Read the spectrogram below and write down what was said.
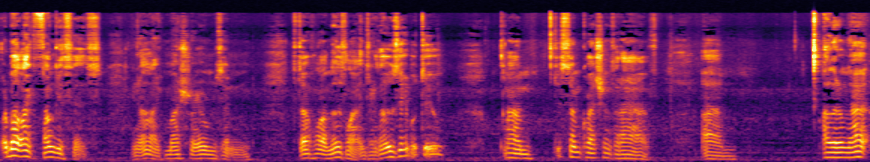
What about like funguses? You know, like mushrooms and stuff along those lines. Are those able to? Um, just some questions that I have. Um, other than that,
